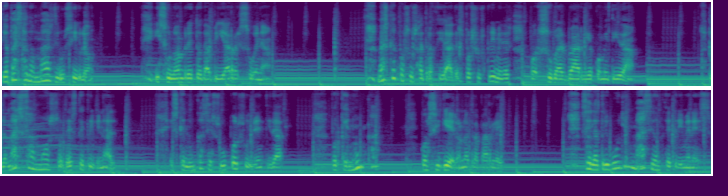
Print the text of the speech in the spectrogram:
Ya ha pasado más de un siglo y su nombre todavía resuena. Más que por sus atrocidades, por sus crímenes, por su barbarie cometida. Lo más famoso de este criminal es que nunca se supo su identidad, porque nunca consiguieron atraparle. Se le atribuyen más de 11 crímenes,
